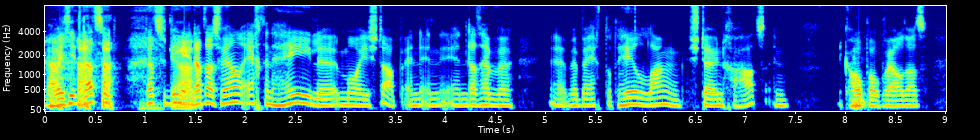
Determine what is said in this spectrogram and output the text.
Nou, weet je, dat soort, dat soort dingen. Ja. En dat was wel echt een hele mooie stap. En, en, en dat hebben we, we hebben echt tot heel lang steun gehad. En ik hoop ook wel dat uh,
